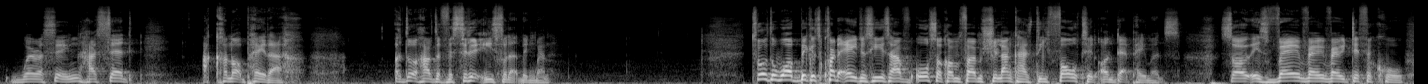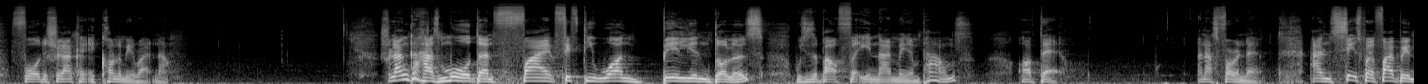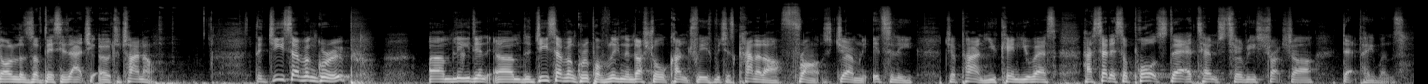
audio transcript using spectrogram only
Nandalal Weerasinghe has said, I cannot pay that. I don't have the facilities for that, big man. Two of the world's biggest credit agencies have also confirmed Sri Lanka has defaulted on debt payments. So it's very, very, very difficult for the Sri Lankan economy right now. Sri Lanka has more than five, $51 billion, which is about 39 million pounds, of debt. And that's foreign debt. And $6.5 billion of this is actually owed to China. The G7 group um, leading um, the G7 group of leading industrial countries, which is Canada, France, Germany, Italy, Japan, UK, and US, has said it supports their attempts to restructure debt payments.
